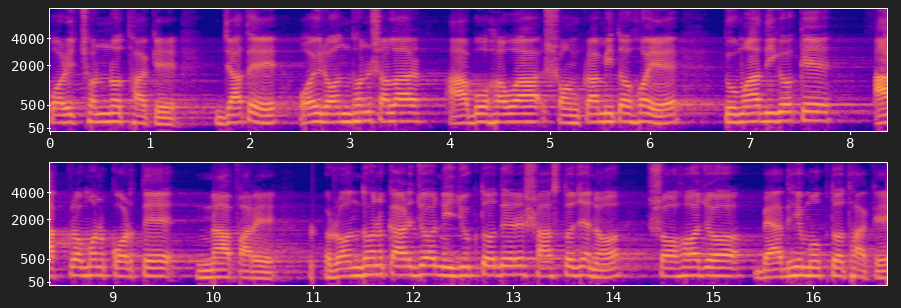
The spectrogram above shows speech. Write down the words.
পরিচ্ছন্ন থাকে যাতে ওই রন্ধনশালার আবহাওয়া সংক্রামিত হয়ে তোমাদিগকে আক্রমণ করতে না পারে। রন্ধন কার্য নিযুক্তদের স্বাস্থ্য যেন সহজ ও ব্যাধিমুক্ত থাকে,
